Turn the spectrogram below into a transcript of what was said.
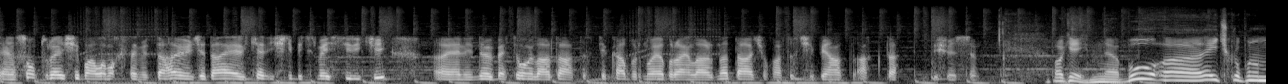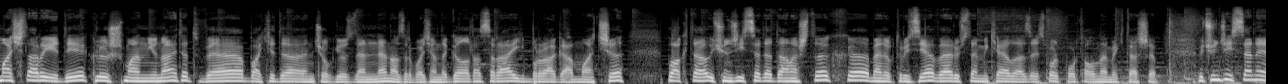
yəni son tura işi bağlamaq istəmir. Daha öncə, daha erkən işini bitirmək istəyir ki, yəni növbəti oyunlarda artıq dekabr, noyabr aylarında daha çox artıq çempionat haqqında düşünsün. Okey, bu H qrupunun maçları idi. Kluşman United və Bakıda ən çox gözlənilən Azərbaycanda Galatasaray Braga maçı. Bu haqda 3-cü hissədə danışdıq. Mən doktor İziya və Rüstəm Mikayıl Azərsport portalının əməkdaşı. 3-cü hissəni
